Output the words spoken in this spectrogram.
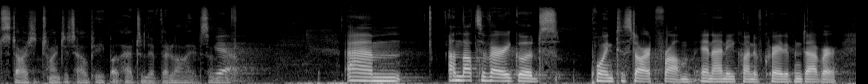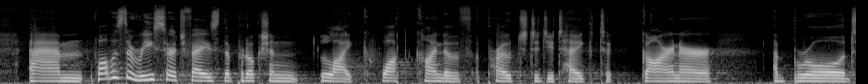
started trying to tell people how to live their lives. yeah. Um, and that's a very good point to start from in any kind of creative endeavour. Um, what was the research phase, the production like? What kind of approach did you take to garner a broad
